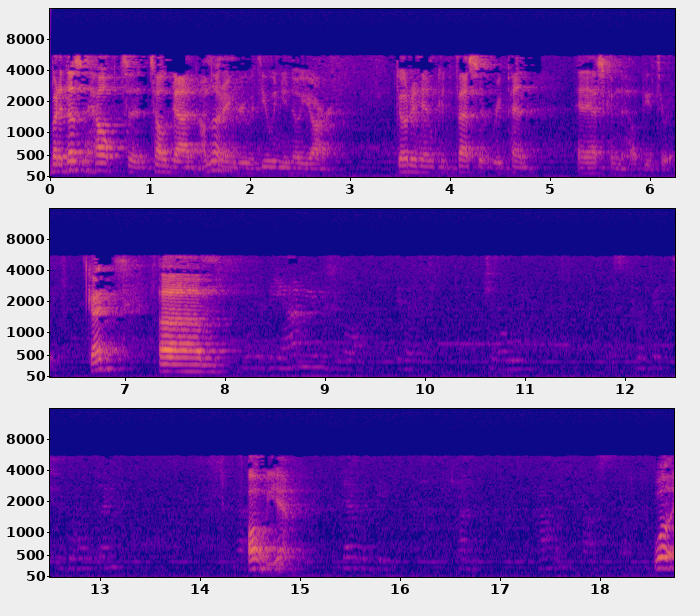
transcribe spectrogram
but it doesn't help to tell God, I'm not angry with you when you know you are. Go to Him, confess it, repent, and ask Him to help you through it. Okay? Um, Oh, yeah. Well,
